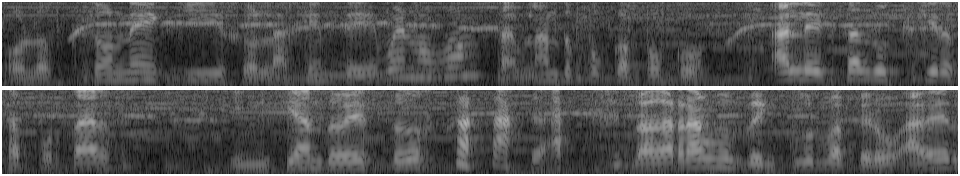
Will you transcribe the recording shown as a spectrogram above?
o los que son X o la gente, bueno, vamos hablando poco a poco. Alex, algo que quieras aportar iniciando esto. Lo agarramos de en curva, pero a ver,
